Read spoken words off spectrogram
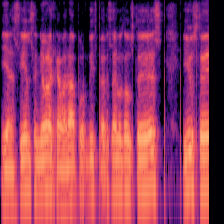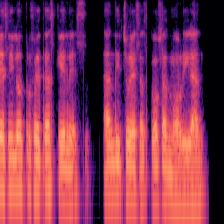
Y así el Señor acabará por dispersarlos a ustedes y ustedes y los profetas que les han dicho esas cosas morirán.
